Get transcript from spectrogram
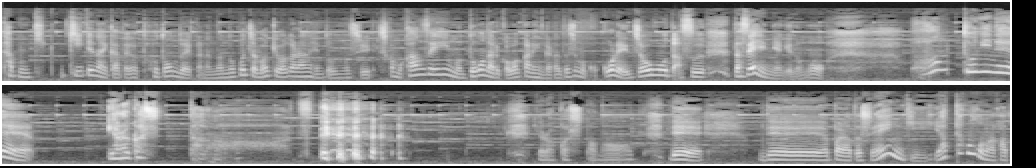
多分聞いてない方がほとんどやから何のこっちゃわけわからへんと思うし、しかも完成品もどうなるかわからへんから私もここで情報出す、出せへんやけども、本当にね、やらかしたなつって やらかしたなで、で、やっぱり私演技やったことなかっ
